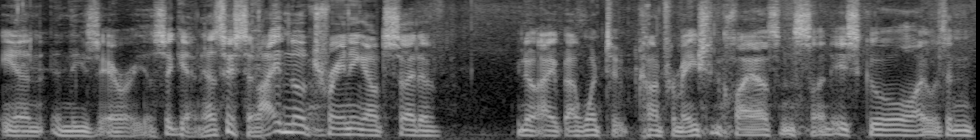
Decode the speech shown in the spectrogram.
in, in these areas. Again, as I said, I have no training outside of you know, I, I, went to confirmation class and Sunday school. I was in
